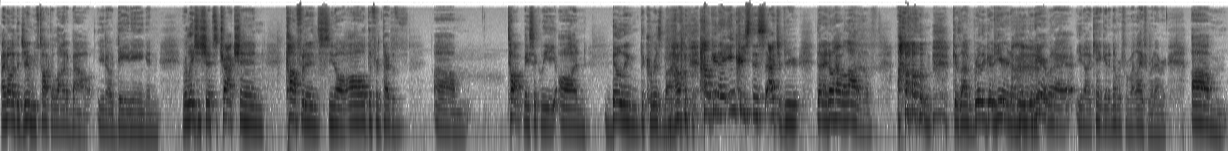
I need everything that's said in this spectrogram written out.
I know at the gym we've talked a lot about you know dating and relationships, attraction, confidence. You know, all different types of um, talk basically on building the charisma. How how can I increase this attribute that I don't have a lot of? because I'm really good here and I'm really good here, but I, you know, I can't get a number for my life or whatever. Um,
